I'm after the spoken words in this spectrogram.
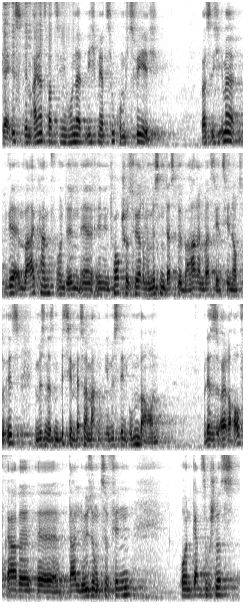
Der ist im 21. Jahrhundert nicht mehr zukunftsfähig. Was ich immer wieder im Wahlkampf und in, äh, in, den Talkshows höre, wir müssen das bewahren, was jetzt hier noch so ist. Wir müssen das ein bisschen besser machen. Ihr müsst den umbauen. Und das ist eure Aufgabe, äh, da Lösungen zu finden. Und ganz zum Schluss,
